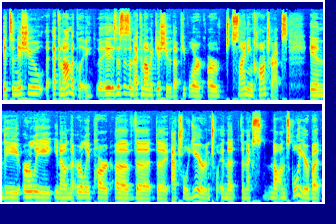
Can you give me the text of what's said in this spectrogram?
it's an issue economically. It- This is an economic issue that people are, are signing contracts in the early, you know, in the early part of the the actual year in, tw- in the the next not on school year, but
